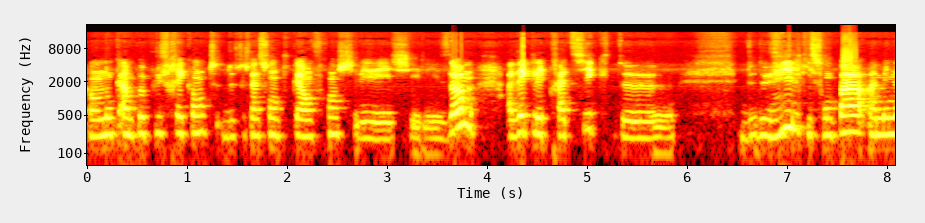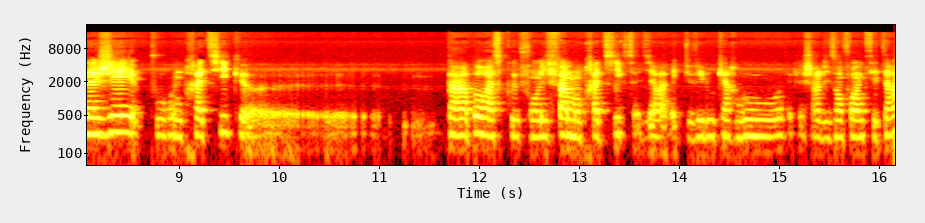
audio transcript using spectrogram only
hein, donc un peu plus fréquente de toute façon, en tout cas en France chez les, chez les hommes, avec les pratiques de, de, de villes qui sont pas aménagées pour une pratique euh, par rapport à ce que font les femmes en pratique, c'est-à-dire avec du vélo cargo, avec la charge des enfants, etc.,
